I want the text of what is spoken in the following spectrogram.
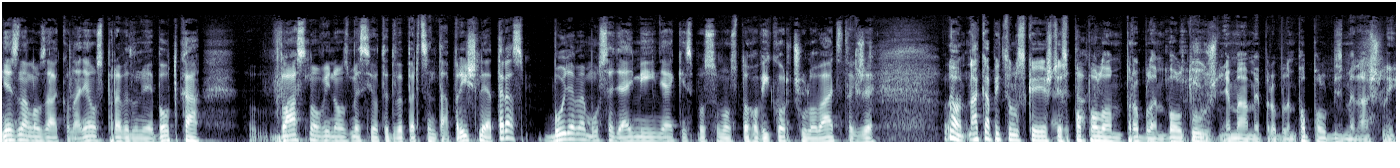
neznalo zákona, neospravedlňuje bodka, vlastnou vinou sme si o tie 2% prišli a teraz budeme musieť aj my nejakým spôsobom z toho vykorčulovať, takže No, na Kapitulskej ešte s Popolom problém bol, tu už nemáme problém. Popol by sme našli.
